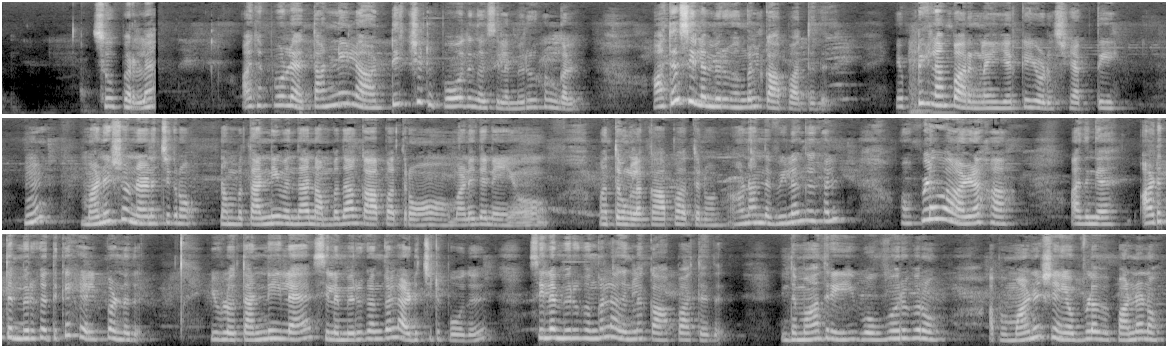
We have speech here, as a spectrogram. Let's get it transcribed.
சூப்பரில். அது போல் தண்ணியில் அடிச்சுட்டு போகுதுங்க சில மிருகங்கள். அது சில மிருகங்கள் காப்பாற்றுது எப்படிலாம் பாருங்களேன் இயற்கையோட சக்தி? ம்? மனுஷன் நினச்சிக்கிறோம் நம்ம தண்ணி வந்தால் நம்ம தான் காப்பாற்றுறோம் மனிதனையும் மற்றவங்கள காப்பாற்றணும் ஆனால் அந்த விலங்குகள் அவ்வளவு அழகாக அதுங்க அடுத்த மிருகத்துக்கு ஹெல்ப் பண்ணுது. இவ்வளோ தண்ணியில் சில மிருகங்கள் அடிச்சிட்டு போகுது சில மிருகங்கள் அதுங்கள காப்பாற்றுது இந்த மாதிரி ஒவ்வொருவரும் அப்போ மனுஷன் எவ்வளவு பண்ணணும்?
